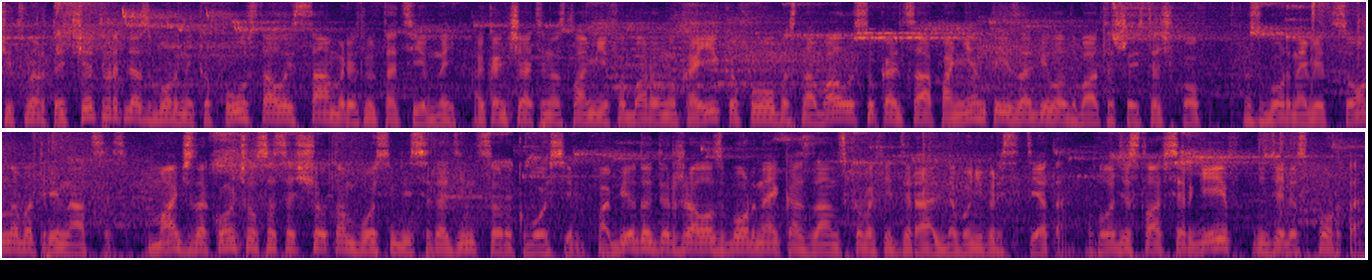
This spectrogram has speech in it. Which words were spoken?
Четвертая четверть для сборной КФУ стала и самой результативной. Окончательно сломив оборону КАИ, КФУ обосновалась у кольца оппонента и забила 26 очков. Сборная авиационного 13. Матч закончился со счетом 81-48. Победу держала сборная Казанского федерального университета. Владислав Сергеев, «Неделя спорта».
